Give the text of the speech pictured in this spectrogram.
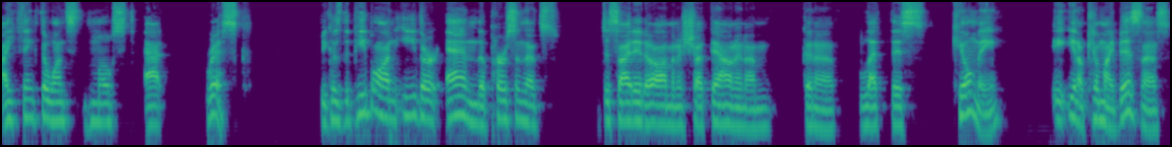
i think the ones most at risk. Because the people on either end the person that's decided oh i'm going to shut down and i'm going to let this kill me you know kill my business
